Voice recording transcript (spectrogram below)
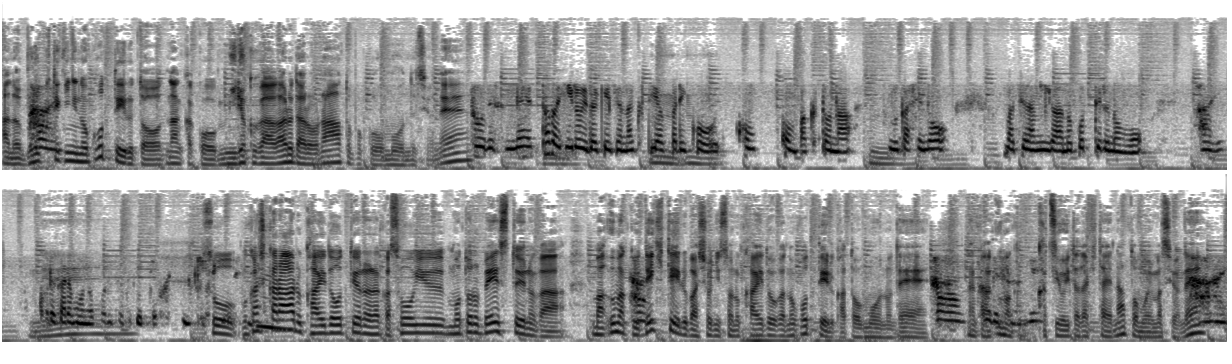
あのブロック的に残っていると、なんかこう魅力が上がるだろうなと僕は思うんですよね。そうですね。ただ広いだけじゃなくてやっぱりこう、うん、コンパクトな昔の、うん街並みが残ってるのも、はい、これからも残り続けてほしい、そう。昔からある街道っていうのはなんかそういう元のベースというのが、まあ、うまくできている場所にその街道が残っているかと思うので、はい、なんかうまく活用いただきたいなと思いますよね。はい、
